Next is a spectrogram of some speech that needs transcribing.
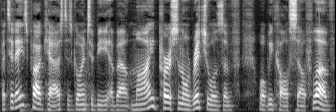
But today's podcast is going to be about my personal rituals of what we call self love.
